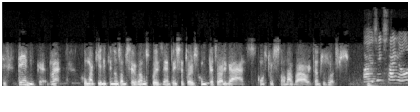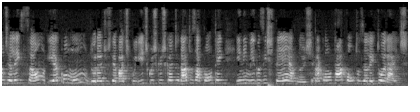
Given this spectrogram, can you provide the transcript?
sistêmica, não é? como aquele que nós observamos, por exemplo, em setores como petróleo e gás, construção naval e tantos outros. A gente está em ano de eleição e é comum, durante os debates políticos, que os candidatos apontem inimigos externos para contar pontos eleitorais.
